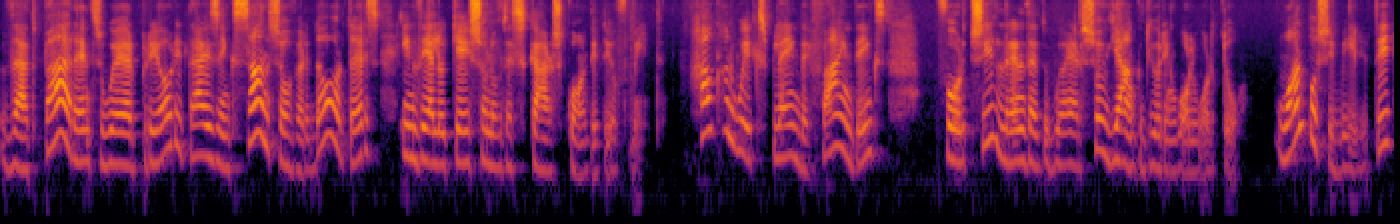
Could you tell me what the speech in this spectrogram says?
that parents were prioritizing sons over daughters in the allocation of the scarce quantity of meat. How can we explain the findings for children that were so young during World War II? One possibility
